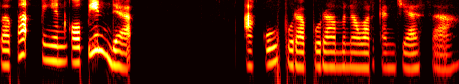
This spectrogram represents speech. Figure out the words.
Bapak pengen kopi ndak? Aku pura-pura menawarkan jasa.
